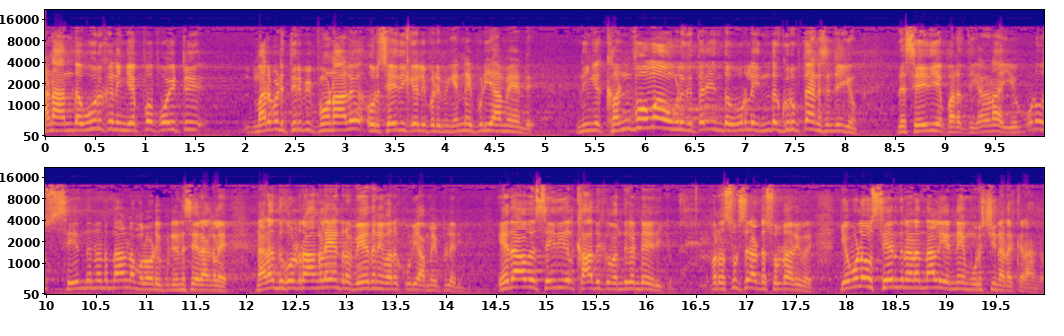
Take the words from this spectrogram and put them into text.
ஆனால் அந்த ஊருக்கு நீங்கள் எப்போ போயிட்டு மறுபடி திருப்பி போனாலும் ஒரு செய்தி கேள்விப்படுவீங்க. என்ன இப்படியாமேண்டு நீங்கள் கன்ஃபார்மாக உங்களுக்கு தெரியும் இந்த ஊரில் இந்த குரூப் தான் என்ன செஞ்சிக்கும். இந்த செய்தியை பரத்தி ஆனால் எவ்வளோ சேர்ந்து நடந்தாலும் நம்மளோட இப்படி என்ன செய்கிறாங்களே நடந்து கொள்கிறாங்களே என்ற வேதனை வரக்கூடிய அமைப்பில் இருக்கும். ஏதாவது செய்திகள் காதுக்கு வந்து கொண்டே இருக்கும். இப்போ ரசூல் சலாட்ட சொல்கிறார் இவர் எவ்வளோ சேர்ந்து நடந்தாலும் என்னை முறிச்சு நடக்கிறாங்க.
